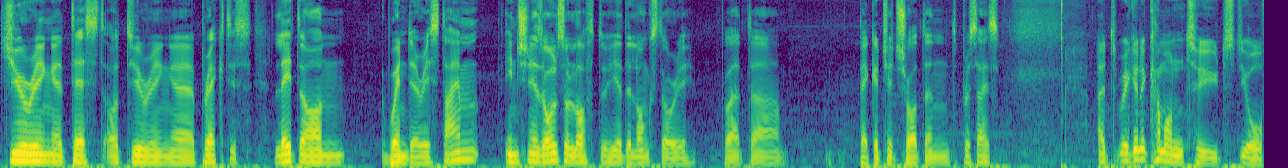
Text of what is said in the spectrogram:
during a test or during a practice. Later on, when there is time, engineers also love to hear the long story, but uh, package it short and precise. Uh, we're going to come on to your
